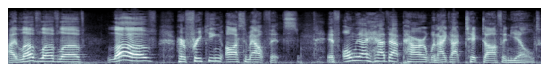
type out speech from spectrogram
I love, love, love, love her freaking awesome outfits. If only I had that power when I got ticked off and yelled.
